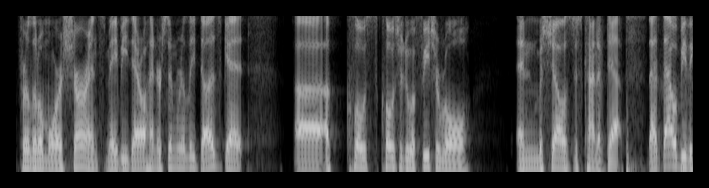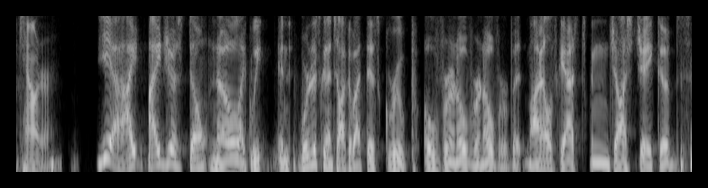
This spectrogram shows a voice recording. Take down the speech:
for a little more assurance. Maybe Darrell Henderson really does get uh, a close closer to a feature role, and Michel's just kind of depth. That that would be the counter. Yeah, I I just don't know. Like we and we're just going to talk about this group over and over and over. But Myles Gaskin, Josh Jacobs,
